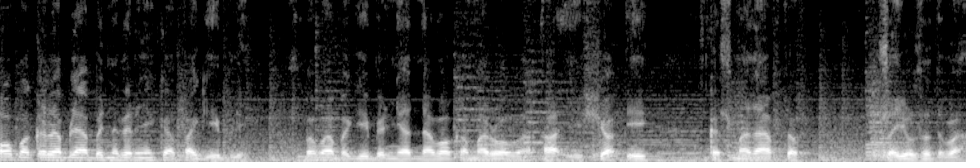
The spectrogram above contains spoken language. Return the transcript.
оба корабля бы наверняка погибли. Была бы гибель не одного Комарова, а еще и космонавтов Союза-2.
